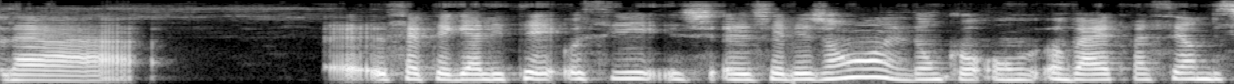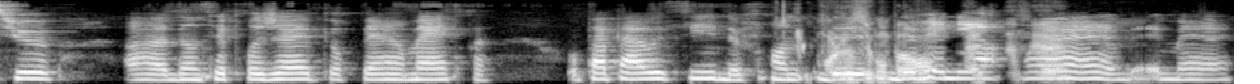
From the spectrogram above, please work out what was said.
la, euh, cette égalité aussi chez les gens. Et donc, on, on va être assez ambitieux euh, dans ces projets pour permettre au papa aussi de, de, devenir, ouais, mais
